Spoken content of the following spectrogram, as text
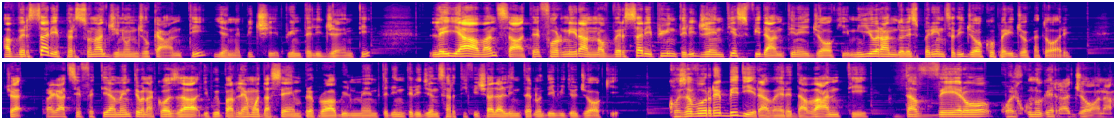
avversari e personaggi non giocanti, gli NPC più intelligenti, le IA avanzate forniranno avversari più intelligenti e sfidanti nei giochi, migliorando l'esperienza di gioco per i giocatori. Cioè, ragazzi, effettivamente è una cosa di cui parliamo da sempre probabilmente, l'intelligenza artificiale all'interno dei videogiochi. Cosa vorrebbe dire avere davanti davvero qualcuno che ragiona?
